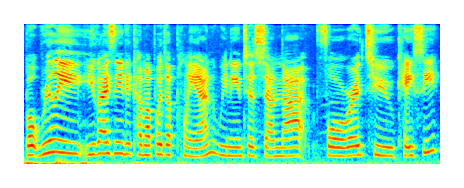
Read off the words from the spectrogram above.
But really, you guys need to come up with a plan. We need to send that forward to Casey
